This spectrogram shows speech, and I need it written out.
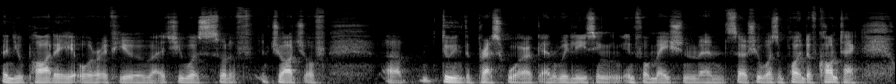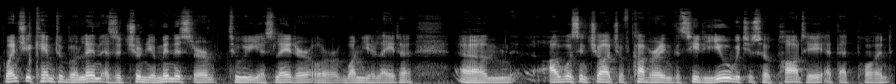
the new party, or if you, she was sort of in charge of. Uh, doing the press work and releasing information, and so she was a point of contact. When she came to Berlin as a junior minister, two years later or one year later, um, I was in charge of covering the CDU, which is her party at that point,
